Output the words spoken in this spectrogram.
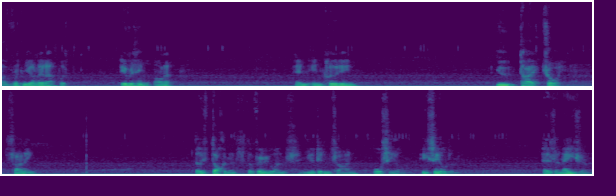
I've written you a letter with everything on it, and including you, Tai Choi, signing those documents, the very ones you didn't sign or seal. He sealed them as an Asian,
